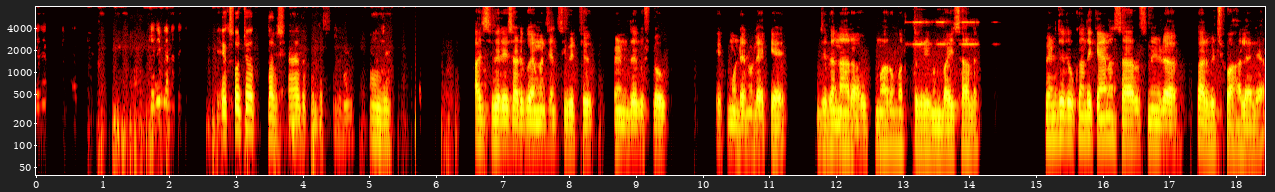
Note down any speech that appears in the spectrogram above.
ਕਿਹਦੇ ਬਿਆਨ ਤੇ 174 ਸ਼ਾਇਦ ਕੋਈ ਦੱਸਿਆ ਹਾਂਜੀ। ਅੱਜ ਸਵੇਰੇ ਸਾਡੇ ਕੋਲ ਐਮਰਜੈਂਸੀ ਵਿੱਚ ਪਿੰਡ ਦੇ ਕੁਝ ਲੋਕ ਇੱਕ ਮੁੰਡੇ ਨੂੰ ਲੈ ਕੇ ਆਏ, ਜਿਹਦਾ ਨਾਮ ਰਾਹੁਲ ਕੁਮਾਰ, ਉਮਰ ਤਕਰੀਬਨ 22 ਸਾਲ ਹੈ। ਪਿੰਡ ਦੇ ਲੋਕਾਂ ਦੇ ਕਹਿਣ ਅਨੁਸਾਰ ਉਸਨੇ ਜਿਹੜਾ ਘਰ ਵਿੱਚ ਫਾਹਾ ਲੈ ਲਿਆ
